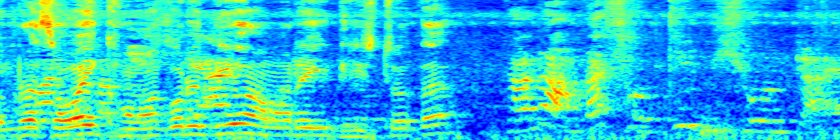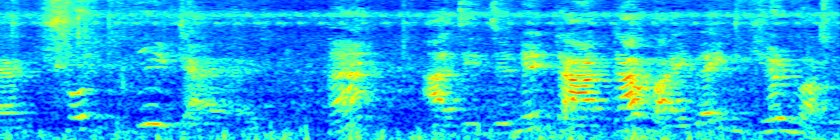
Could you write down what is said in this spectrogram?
তোমরা সবাই ক্ষমা করে দিও আমার এই ধৃষ্টতা। কারণ আমরা সত্যি ভীষণ টায়ার্ড সত্যি টায়ার্ড হ্যাঁ? আজকের জন্য টাটা বাই বাই ভীষণ ভালো।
